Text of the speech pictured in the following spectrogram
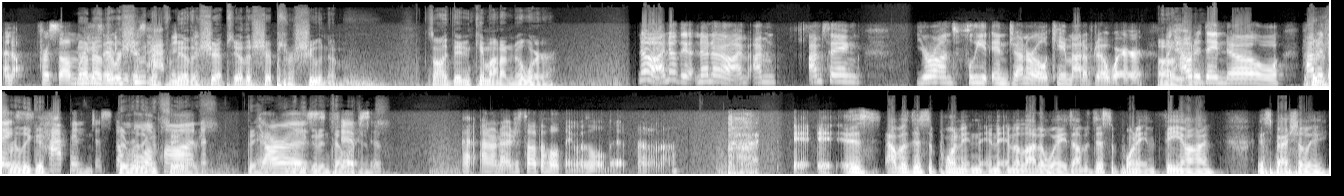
and for some No, reason no, they were shooting them from the other ships. The other ships were shooting them. It's not like they didn't came out of nowhere. No, I know that. No, no, no. I'm, I'm, I'm saying. Euron's fleet in general came out of nowhere. Oh, like, how did they know? How did they really good. happen to stumble really good upon sailors. They have really Yara's good intelligence. ships? I, I don't know. I just thought the whole thing was a little bit. I don't know. it it is I was disappointed in, in, in a lot of ways. I was disappointed in Theon, especially.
